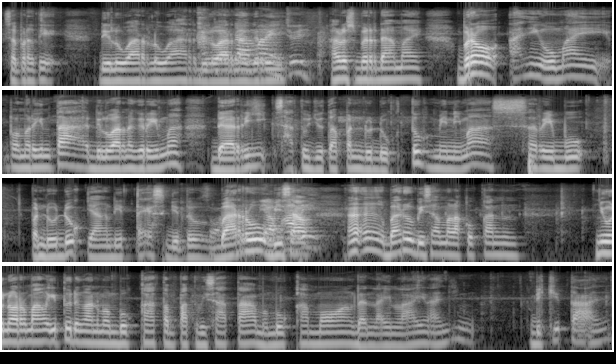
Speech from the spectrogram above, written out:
seperti di luar-luar di luar berdamai, negeri cuy. harus berdamai bro anjing umai pemerintah di luar negeri mah dari satu juta penduduk tuh minimal seribu penduduk yang dites gitu baru tiap bisa hari. Eh, eh, baru bisa melakukan new normal itu dengan membuka tempat wisata membuka mall dan lain-lain anjing. Di kita anjing.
